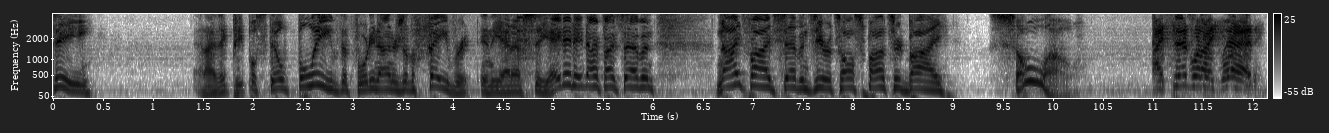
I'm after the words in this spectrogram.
See, and I think people still believe the 49ers are the favorite in the NFC. 888 957 9570. It's all sponsored by Solo. I said what I said.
